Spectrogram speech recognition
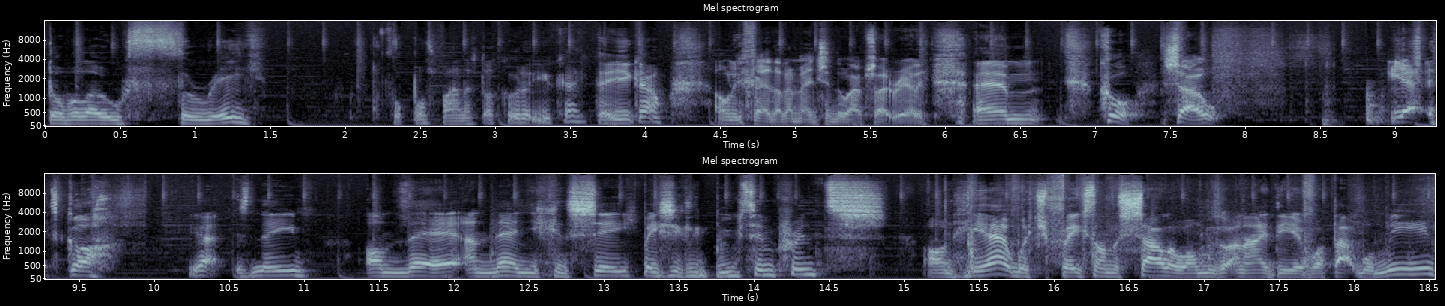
003. footballsfinest.co.uk. There you go. Only fair that I mentioned the website, really. Um, cool. So, yeah, it's got yeah his name on there, and then you can see basically boot imprints on here, which based on the Salah one, we've got an idea of what that will mean.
